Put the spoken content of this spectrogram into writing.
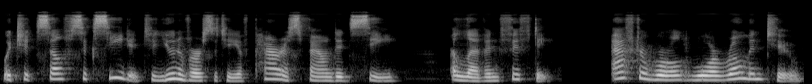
which itself succeeded to University of Paris founded c. 1150. After World War Roman II,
